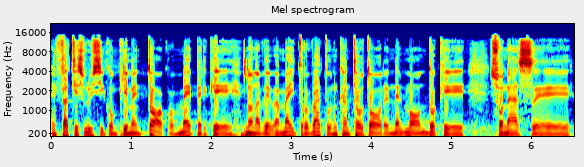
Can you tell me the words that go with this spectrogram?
Infatti lui si complimentò con me perché non aveva mai trovato un cantautore nel mondo che suonasse,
